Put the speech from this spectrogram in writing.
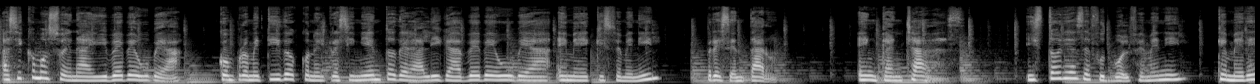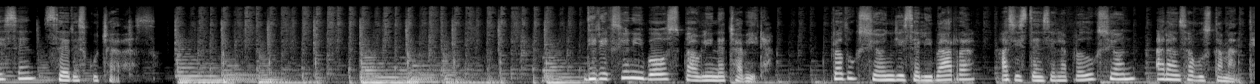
Así como suena y BBVA, comprometido con el crecimiento de la Liga BBVA MX Femenil, presentaron Encanchadas, historias de fútbol femenil que merecen ser escuchadas. Dirección y voz Paulina Chavira. Producción Giselle Ibarra. Asistencia en la producción Aranza Bustamante.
